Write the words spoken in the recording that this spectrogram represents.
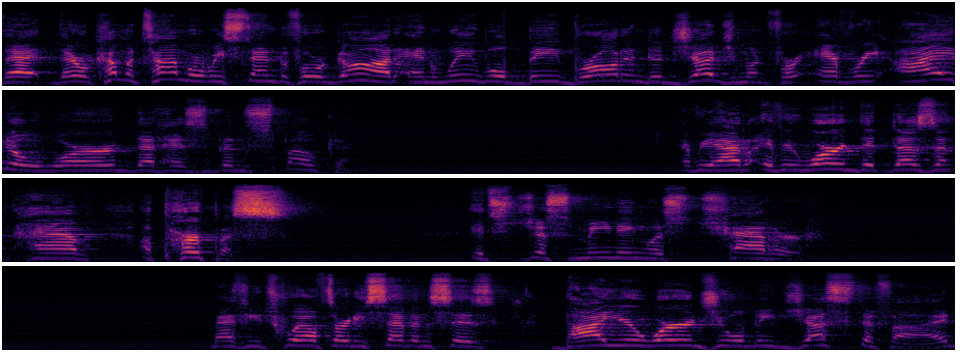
that there will come a time where we stand before God and we will be brought into judgment for every idle word that has been spoken. Every, idle, every word that doesn't have a purpose, it's just meaningless chatter. Matthew 12 37 says, By your words you will be justified,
